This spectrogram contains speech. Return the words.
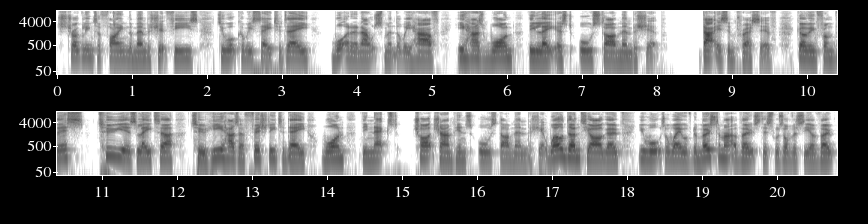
struggling to find the membership fees, to what can we say today? What an announcement that we have. He has won the latest All Star membership. That is impressive. Going from this two years later to he has officially today won the next Chart Champions All Star membership. Well done, Tiago. You walked away with the most amount of votes. This was obviously a vote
